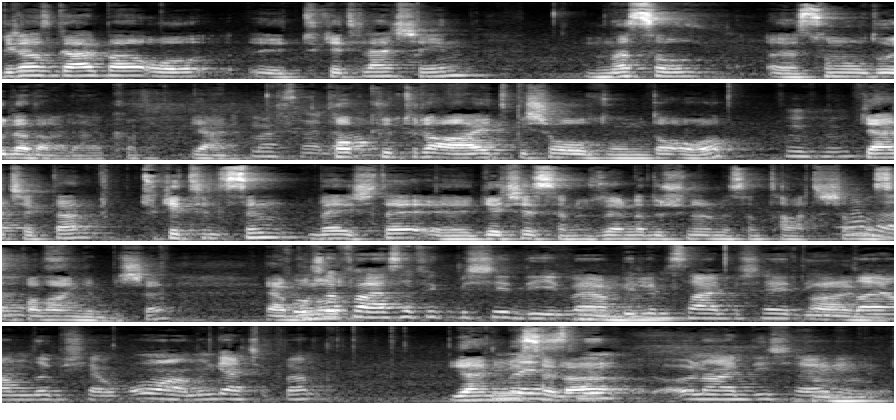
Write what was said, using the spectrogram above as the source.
Biraz galiba o e, tüketilen şeyin nasıl sunulduğuyla da alakalı. Yani Mesela. pop kültüre ait bir şey olduğunda o Hı hı. gerçekten tüketilsin ve işte e, geçilsin, üzerine düşünülmesin, tartışılmasın Evet. falan gibi bir şey. Yani Sonuçta bunu felsefik bir şey değil veya Hı hı. bilimsel bir şey değil. Aynen. Dayandığı bir şey yok. O anın gerçekten yani mesela önerdiği şeye Hı hı. geliyor.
